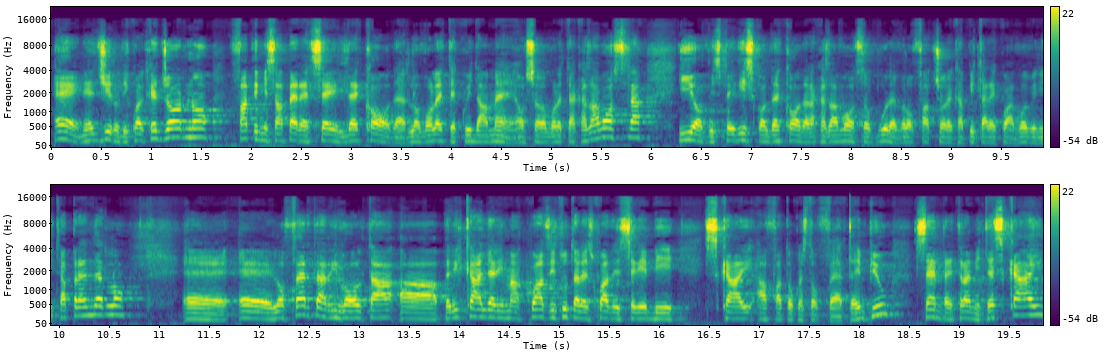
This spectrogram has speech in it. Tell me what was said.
E nel giro di qualche giorno fatemi sapere se il decoder lo volete qui da me o se lo volete a casa vostra. Io vi spedisco il decoder a casa vostra oppure ve lo faccio recapitare qua, voi venite a prenderlo. Eh, l'offerta rivolta a, per il Cagliari, ma quasi tutte le squadre di Serie B Sky ha fatto questa offerta. In più, sempre tramite Sky,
